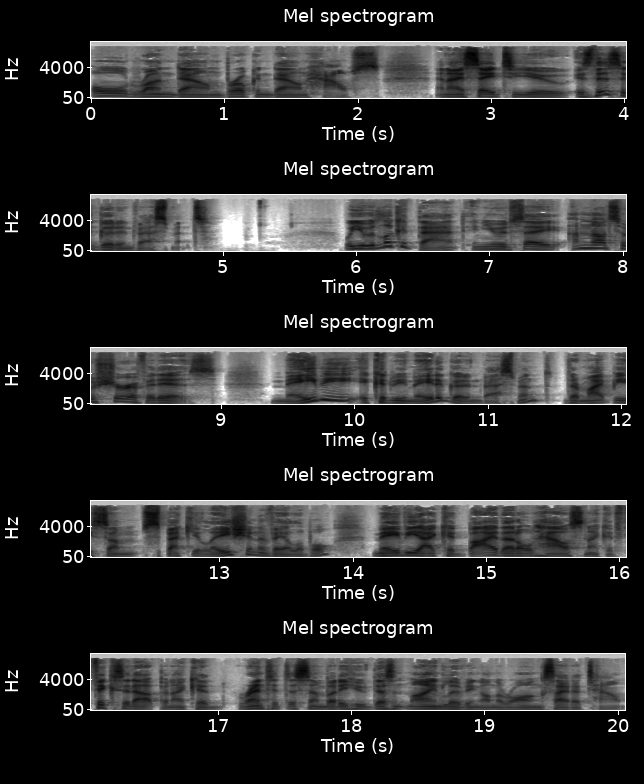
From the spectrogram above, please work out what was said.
old, rundown, broken down house. And I say to you, is this a good investment? Well, you would look at that and you would say, I'm not so sure if it is. Maybe it could be made a good investment. There might be some speculation available. Maybe I could buy that old house and I could fix it up and I could rent it to somebody who doesn't mind living on the wrong side of town.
